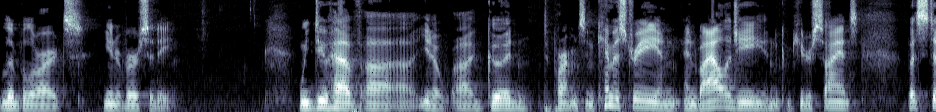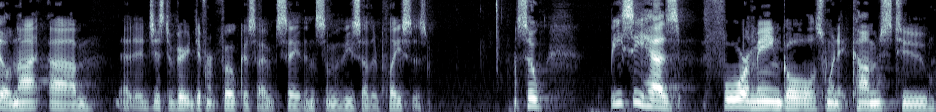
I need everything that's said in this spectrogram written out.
liberal arts university? We do have, uh, you know, uh, good departments in chemistry and, and biology and computer science, but still not um, uh, just a very different focus, I would say, than some of these other places. So BC has four main goals when it comes to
